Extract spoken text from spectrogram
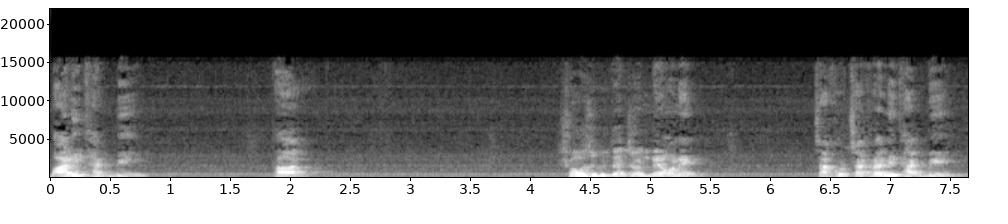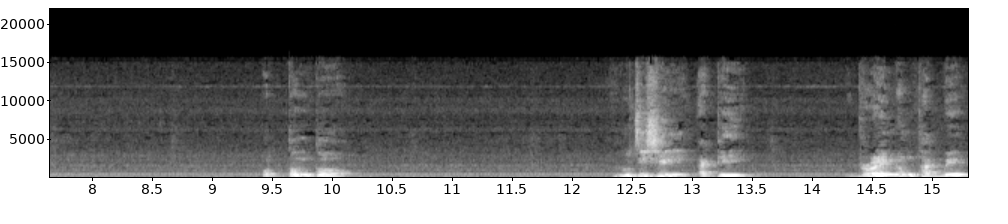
বাড়ি থাকবে। তার সহযোগিতার জন্য অনেক চাকর চাকরানি থাকবে। অত্যন্ত রুচিশীল একটি ড্রয়িং রুম থাকবে।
